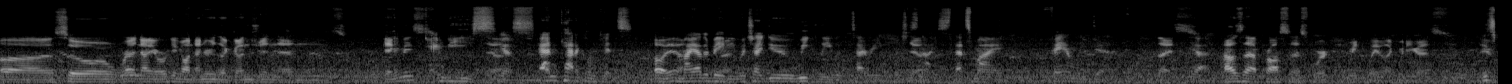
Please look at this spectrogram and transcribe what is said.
Uh, so right now you're working on Enter the Gungeon and Gang Beasts? Gang Beasts, Yeah. yes, and Catacomb Kids. Oh yeah. My other baby, Right. which I do weekly with Tyree, which is Yeah. nice. That's my family den. Nice. Yeah. How's that process work weekly? Like, what do you guys? do? It's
